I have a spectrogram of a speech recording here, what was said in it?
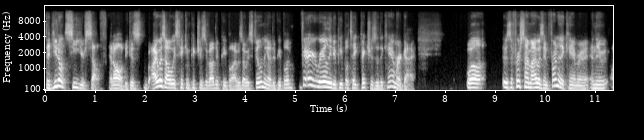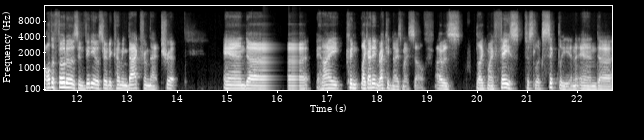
That you don't see yourself at all because I was always taking pictures of other people. I was always filming other people, and very rarely do people take pictures of the camera guy. Well, it was the first time I was in front of the camera, and there, all the photos and videos started coming back from that trip, and uh, uh, and I couldn't like I didn't recognize myself. I was like my face just looked sickly and and uh,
